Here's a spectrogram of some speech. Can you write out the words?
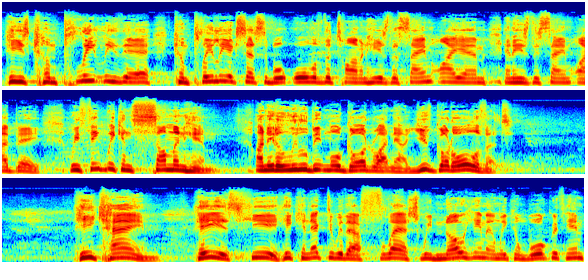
He's completely there, completely accessible all of the time, and He is the same I am and He's the same I be. We think we can summon Him. I need a little bit more God right now. You've got all of it. He came. He is here. He connected with our flesh. We know Him and we can walk with Him.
